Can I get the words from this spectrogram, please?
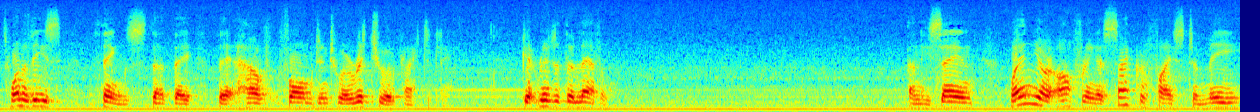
It's one of these things that they, they have formed into a ritual practically. Get rid of the leaven. And he's saying, when you're offering a sacrifice to me,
